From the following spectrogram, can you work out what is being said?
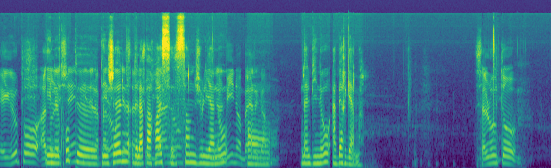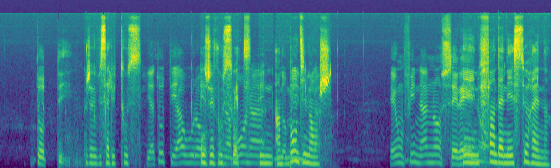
Et le groupe euh, des jeunes de la paroisse San Giuliano en Albino à Bergame. Saluto tutti. Je vous salue tous. E et je vous souhaite une- un bon dimanche. E et une fin d'année sereine.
